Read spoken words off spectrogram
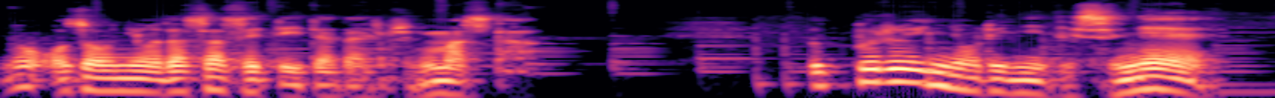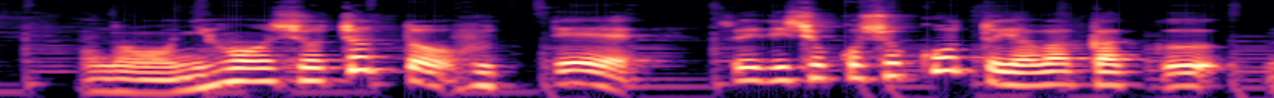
のお雑煮を出させていただきました。ウプルイのりにですね、あの、日本酒をちょっと振って、それでしょこしょこっと柔らかく、あ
